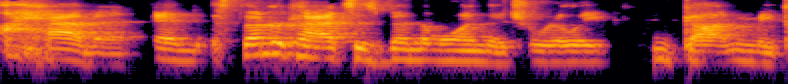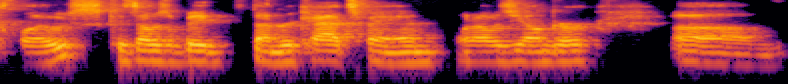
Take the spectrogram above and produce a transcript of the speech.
I haven't. And Thundercats has been the one that's really gotten me close because I was a big Thundercats fan when I was younger. Um,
